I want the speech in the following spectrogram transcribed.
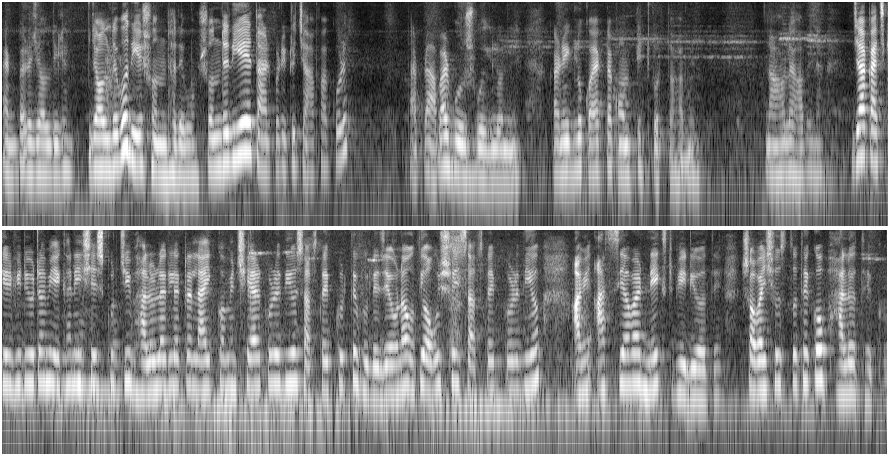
একবারে জল দিলে। জল দেবো, দিয়ে সন্ধ্যা দেবো। সন্ধ্যে দিয়ে তারপরে একটু চা ফা করে তারপরে আবার বসবো এগুলো নিয়ে। কারণ এগুলো কয়েকটা কমপ্লিট করতে হবে। না হলে হবে না। যাক, আজকের ভিডিওটা আমি এখানেই শেষ করছি। ভালো লাগলে একটা লাইক কমেন্ট শেয়ার করে দিও। সাবস্ক্রাইব করতে ভুলে যেও না। অতি অবশ্যই সাবস্ক্রাইব করে দিও। আমি আসছি আবার নেক্সট ভিডিওতে সবাই সুস্থ থেকো, ভালো থেকো।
